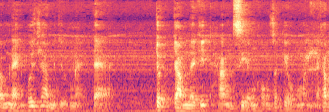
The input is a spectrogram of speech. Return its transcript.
ตำแหน่งโพซิชันมันอยู่ตรงไหน แต่จดจำในทิศทางเสียงของสเกลของมันนะครับ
